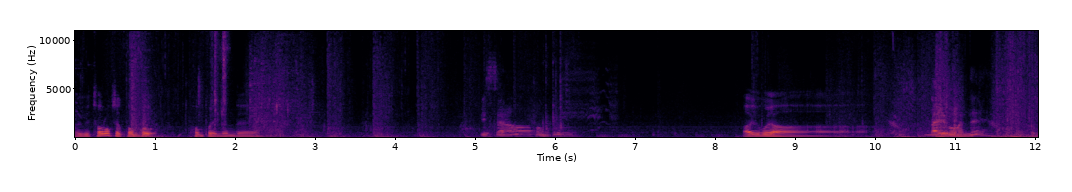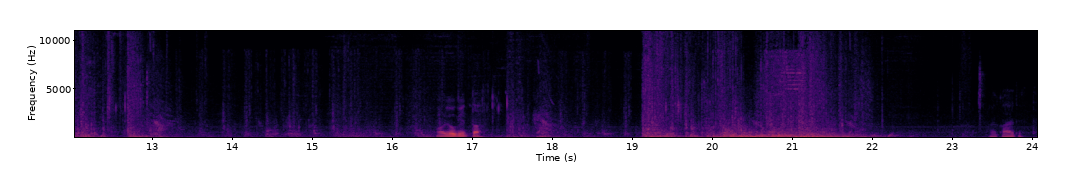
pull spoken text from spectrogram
여기 초록색 펌프, 펌프 있는데. 있어요, 범프. 아이고야. 날 먹었네. 어, 여기 있다. 아, 가야 되겠다.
